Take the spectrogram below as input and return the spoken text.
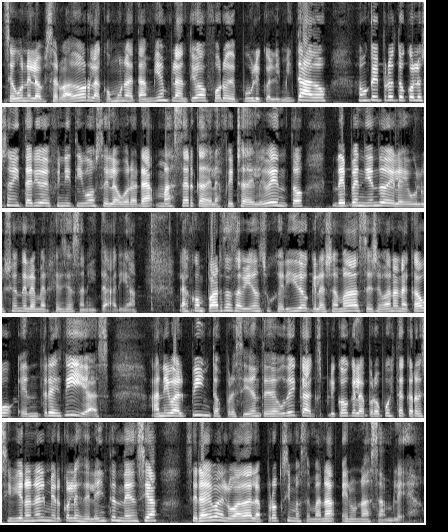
Según el observador, la comuna también planteó aforo de público limitado, aunque el protocolo sanitario definitivo se elaborará más cerca de la fecha del evento, dependiendo de la evolución de la emergencia sanitaria. Las comparsas habían sugerido que las llamadas se llevaran a cabo en tres días. Aníbal Pintos, presidente de Audeca, explicó que la propuesta que recibieron el miércoles de la Intendencia será evaluada la próxima semana en una asamblea.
